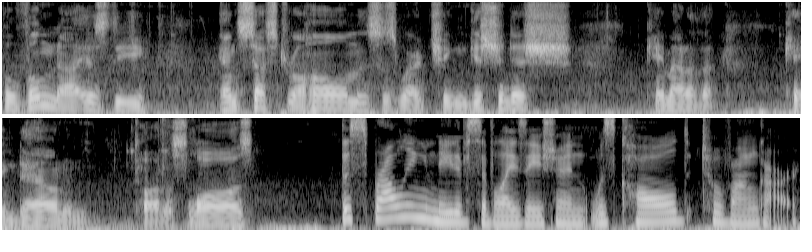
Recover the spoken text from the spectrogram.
Puvunga is the ancestral home. This is where Chinigchinich came out of the, came down and taught us laws. The sprawling native civilization was called Tovangar,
